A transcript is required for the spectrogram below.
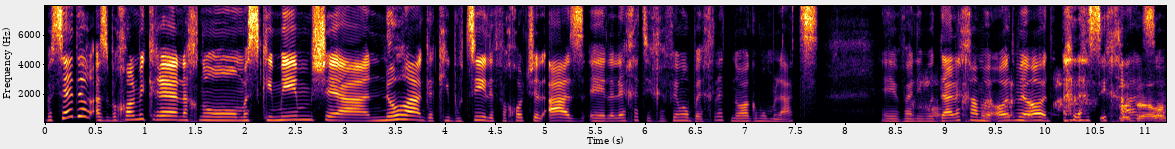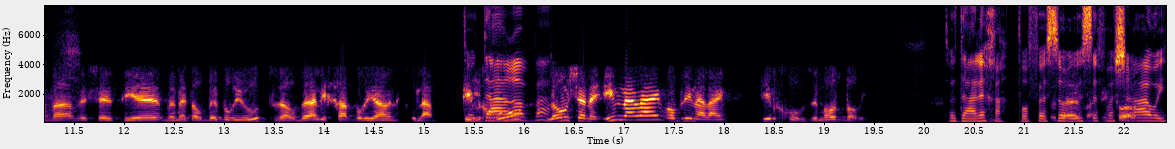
בסדר, אז בכל מקרה אנחנו מסכימים שהנוהג הקיבוצי, לפחות של אז, אה, ללכת יחפים הוא בהחלט נוהג מומלץ. אה, ואני נכון. מודה לך מאוד מאוד על השיחה הזו. תודה רבה, ושתהיה באמת הרבה בריאות והרבה הליכה בריאה לכולם. תודה רבה. לא משנה, עם נעליים או בלי נעליים, תלכו, זה מאוד בריא. תודה לך, פרופסור יוסף משאווי,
